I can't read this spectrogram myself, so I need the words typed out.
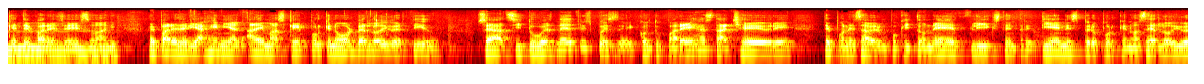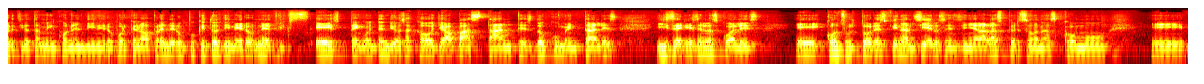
¿Qué te parece eso, Dani? Me parecería genial. Además que, ¿por qué no volverlo divertido? O sea, si tú ves Netflix, pues eh, con tu pareja está chévere, te pones a ver un poquito Netflix, te entretienes, pero ¿por qué no hacerlo divertido también con el dinero? ¿Por qué no aprender un poquito el dinero? Netflix, tengo entendido, ha sacado ya bastantes documentales y series en las cuales eh, consultores financieros enseñan a las personas cómo eh,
